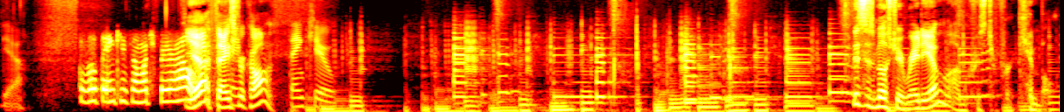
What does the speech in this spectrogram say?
yeah. well, thank you so much for your help. Yeah. Thanks for calling. Thank you. This is Milk Street Radio. I'm Christopher Kimball.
